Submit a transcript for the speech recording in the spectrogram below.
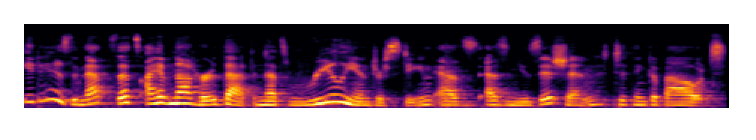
It is, and that's that's I have not heard that, and that's really interesting as as a musician to think about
